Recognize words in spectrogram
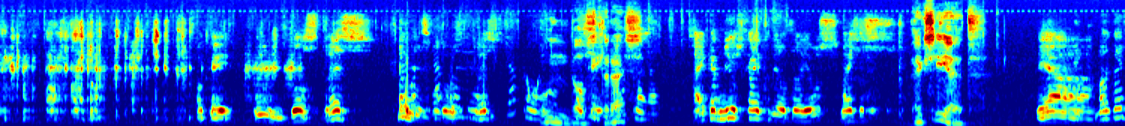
Oké. Un, dos, tres. Un, dos, tres. Un, dos, Oké. tres. Ah, ik heb hem nu op Skype gedeeld, eh, jongens, meisjes. Ik zie het. Ja. Marcus,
